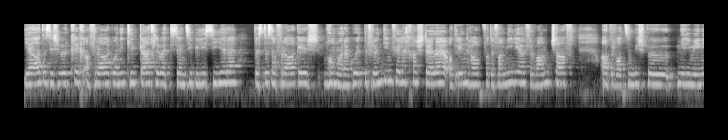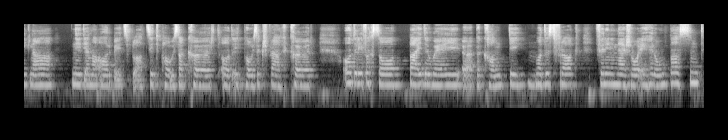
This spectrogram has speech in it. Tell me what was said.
Ja, das ist wirklich eine Frage, die ich die Leute gerne sensibilisieren möchte, dass das eine Frage ist, die man einer guten Freundin vielleicht stellen kann oder innerhalb von der Familie, Verwandtschaft, aber wo zum Beispiel meiner Meinung nach nicht an einem Arbeitsplatz in die Pause gehört oder in die Pausengespräch gehört. Oder einfach so, by the way, eine Bekannte, mhm. die das fragt, finde ich dann schon eher unpassend,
